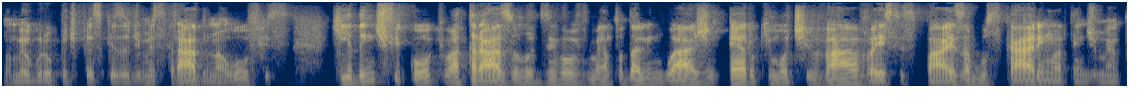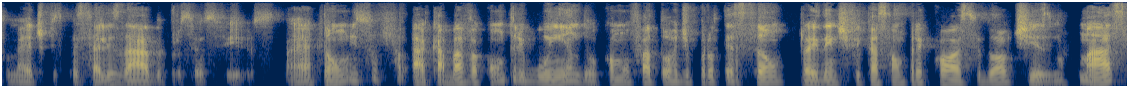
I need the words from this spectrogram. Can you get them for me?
no meu grupo de pesquisa de mestrado na UFES, que identificou que o atraso no desenvolvimento da linguagem era o que motivava esses pais a buscarem um atendimento médico especializado para os seus filhos. Né? Então, isso acabava contribuindo como um fator de proteção para a identificação precoce do autismo. Mas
